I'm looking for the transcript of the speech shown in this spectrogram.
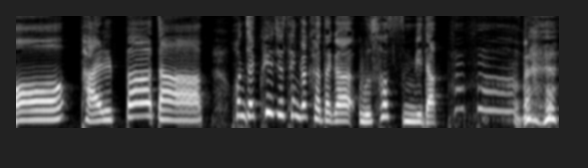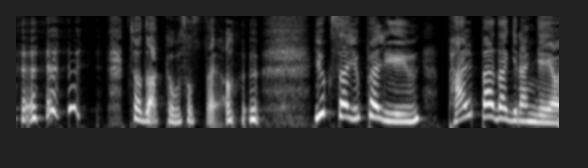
어 발바닥. 혼자 퀴즈 생각하다가 웃었습니다. 저도 아까 웃었어요. 6468님, 발바닥이란 게요,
